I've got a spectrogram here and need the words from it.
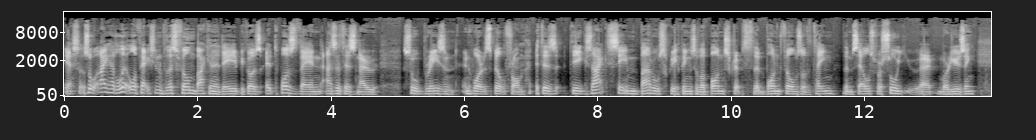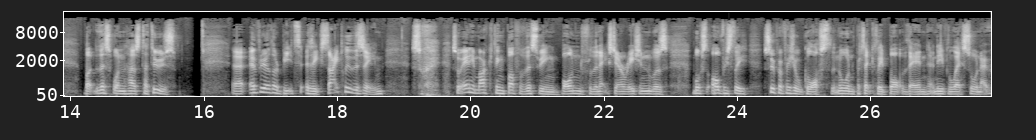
Yes, so I had little affection for this film back in the day because it was then, as it is now, so brazen in what it's built from. It is the exact same barrel scrapings of a Bond script that Bond films of the time themselves were so uh, were using, but this one has tattoos. Uh, every other beat is exactly the same, so so any marketing puff of this being Bond for the next generation was most obviously superficial gloss that no one particularly bought then, and even less so now.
